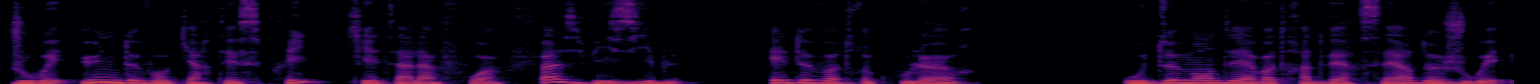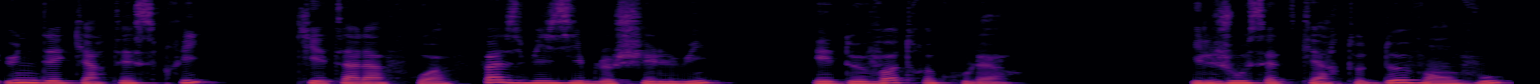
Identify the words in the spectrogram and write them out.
jouez une de vos cartes esprit qui est à la fois face visible et de votre couleur, ou demandez à votre adversaire de jouer une des cartes esprit qui est à la fois face visible chez lui et de votre couleur. Il joue cette carte devant vous,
